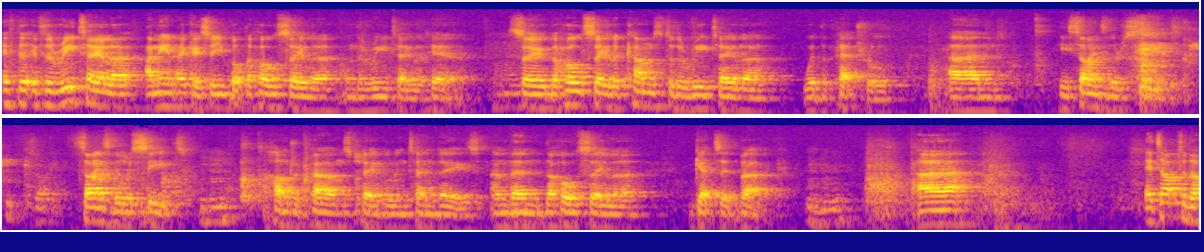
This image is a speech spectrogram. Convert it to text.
If the if the retailer, I mean, okay, so you've got the wholesaler and the retailer here. So the wholesaler comes to the retailer with the petrol, and he signs the receipt. Sorry. Signs the receipt, Mhm. hundred pounds payable in ten days, and then the wholesaler gets it back. Mhm. Uh, it's up to the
